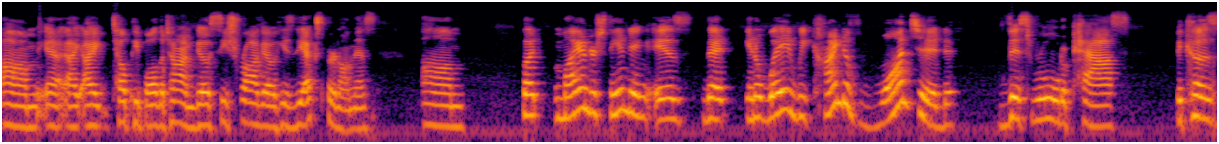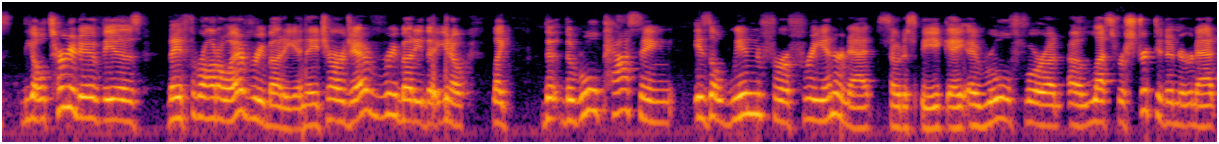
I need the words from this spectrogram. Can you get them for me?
Um, I, I tell people all the time, go see Srago. He's the expert on this. Um, but my understanding is that in a way, we kind of wanted this rule to pass because the alternative is they throttle everybody and they charge everybody that, you know, like the, the rule passing is a win for a free internet, so to speak, a, a rule for a, a less restricted internet,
